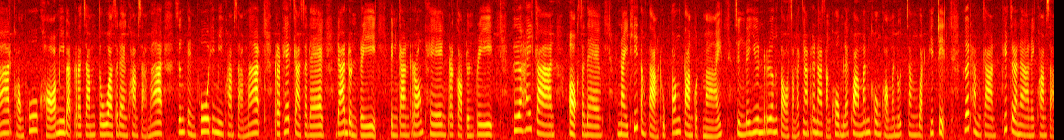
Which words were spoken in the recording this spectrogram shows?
มารถของผู้ขอมีบัตรประจำตัวแสดงความสามารถ ซึ่งเป็นผู้ที่มีความสามารถประเภทการแสดงด้านดนตรี เป็นการร้องเพลงประกอบดนตรี เพื่อให้การออกแสดงในที่ต่างๆ ถูกต้องตามกฎหมาย จึงได้ยื่นเรื่องต่อสำนักงานพัฒนาสังคม และความมั่นคงของมนุษย์จังหวัดพิจิตรเพื่อทำการพิจารณาในความสา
